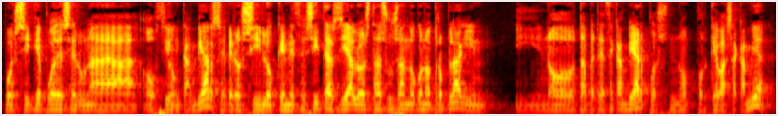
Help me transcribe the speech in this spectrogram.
pues sí que puede ser una opción cambiarse. Pero si lo que necesitas ya lo estás usando con otro plugin y no te apetece cambiar, pues no, ¿por qué vas a cambiar?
